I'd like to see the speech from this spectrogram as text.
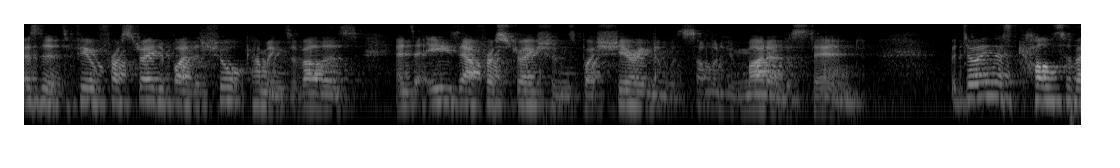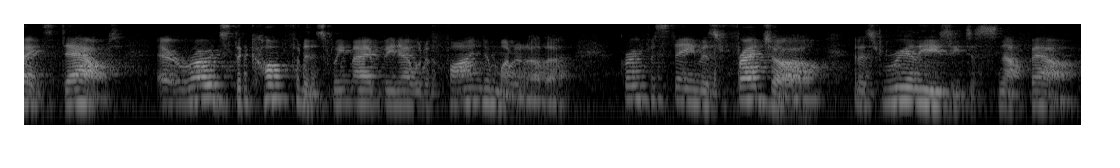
isn't it, to feel frustrated by the shortcomings of others and to ease our frustrations by sharing them with someone who might understand. But doing this cultivates doubt. It erodes the confidence we may have been able to find in one another Group esteem is fragile and it's really easy to snuff out.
